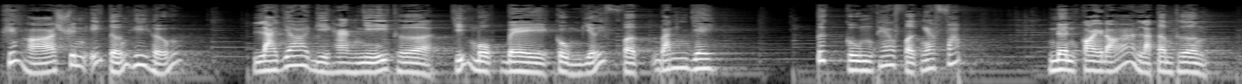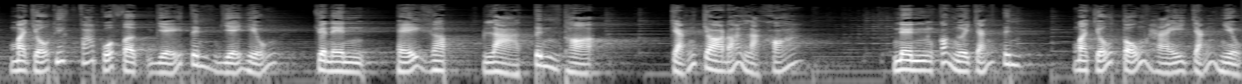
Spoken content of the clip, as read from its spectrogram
khiến họ sinh ý tưởng hy hữu. Là do vì hàng nhị thừa chỉ một bề cùng với Phật đoanh dây, tức cùng theo Phật nghe Pháp, nên coi đó là tầm thường mà chỗ thuyết pháp của Phật dễ tin dễ hiểu, cho nên hễ gặp là tin thọ, chẳng cho đó là khó. Nên có người chẳng tin, mà chỗ tổn hại chẳng nhiều.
